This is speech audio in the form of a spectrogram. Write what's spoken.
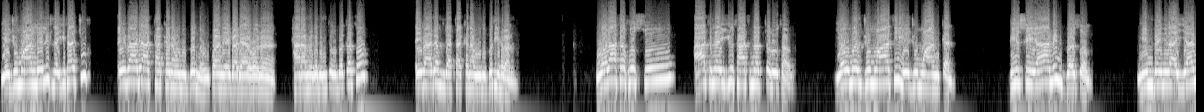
የጁሙአን ሌሊት ለይታችሁ ኢባዳ አታከናውኑበት ነው። እንኳን ኢባዳ ያልሆነ حرام ነገር እንጥሉ በቀርቶ ኢባዳም እንዳታከናውኑበት እየተባለ ነው። ወላ ተخصو አትለዩት አትነጥሉት አሉ። የውመል ጁሙአቲ የጁሙአን ቀን ቢሲያምን በጾም من بين الايام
